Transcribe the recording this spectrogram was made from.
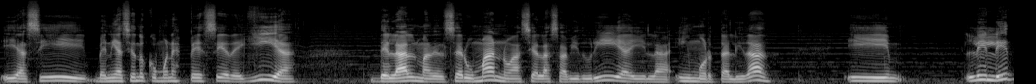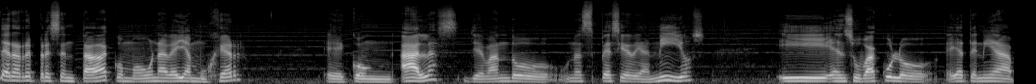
y así venía siendo como una especie de guía del alma del ser humano hacia la sabiduría y la inmortalidad. Y Lilith era representada como una bella mujer eh, con alas, llevando una especie de anillos, y en su báculo ella tenía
